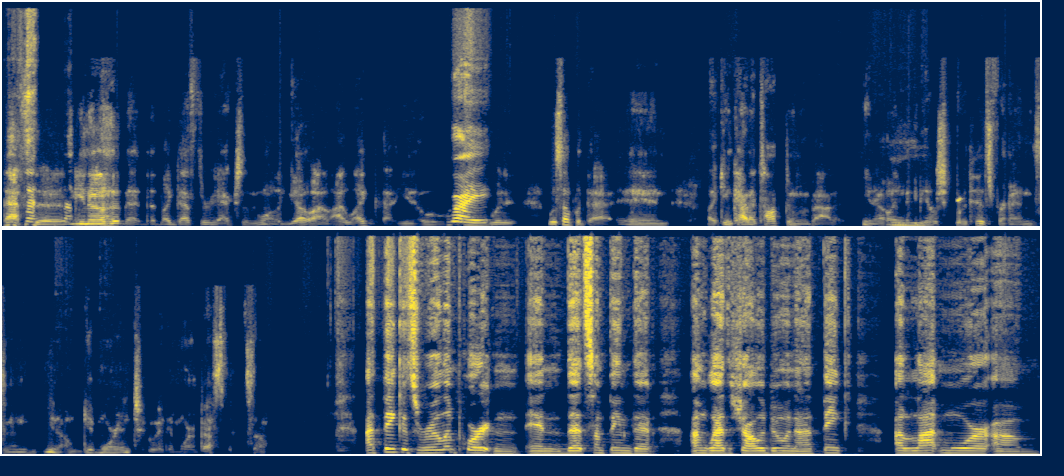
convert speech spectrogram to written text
that's the, you know, that, that, like that's the reaction we want. Like, yo, I, I like that, you know, right? What, what's up with that? And like, can kind of talk to him about it, you know, and mm-hmm. maybe he'll share with his friends and you know get more into it and more invested. So. I think it's real important, and that's something that I'm glad that y'all are doing. And I think a lot more um,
